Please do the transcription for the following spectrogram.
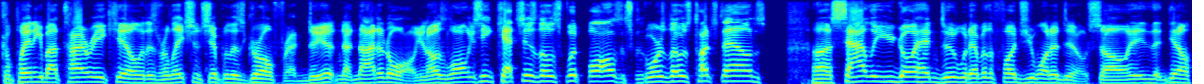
complaining about Tyreek Hill and his relationship with his girlfriend do you? Not at all. You know, as long as he catches those footballs and scores those touchdowns, uh, sadly, you go ahead and do whatever the fudge you want to do. So, eh, you know,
